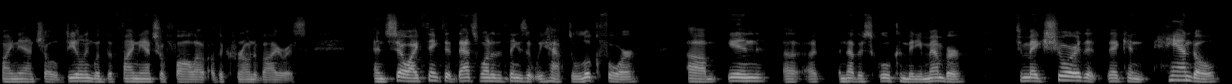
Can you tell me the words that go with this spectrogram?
financial, dealing with the financial fallout of the coronavirus. And so I think that that's one of the things that we have to look for um, in a, a, another school committee member to make sure that they can handle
